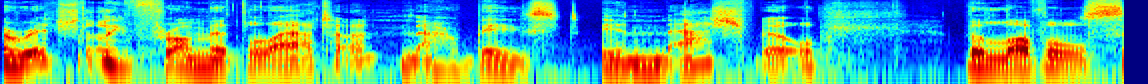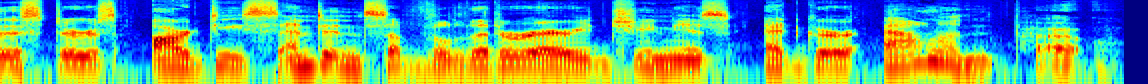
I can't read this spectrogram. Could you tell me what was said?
Originally from Atlanta, now based in Nashville, the Lovell sisters are descendants of the literary genius Edgar Allan Poe.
